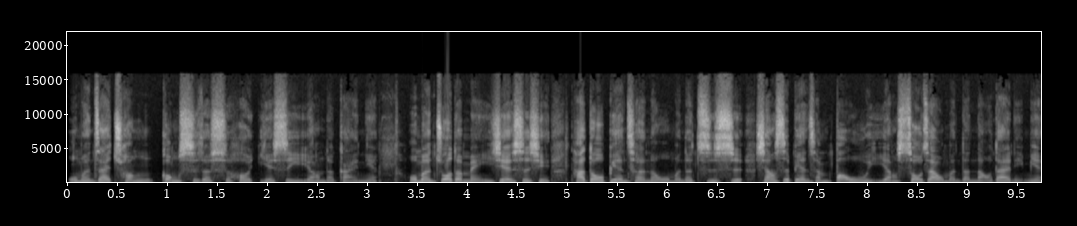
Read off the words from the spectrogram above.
我们在创公司的时候也是一样的概念。我们做的每一件事情，它都变成了我们的知识，像是变成宝物一样收在我们的脑袋里面。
